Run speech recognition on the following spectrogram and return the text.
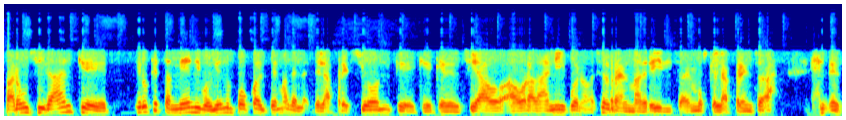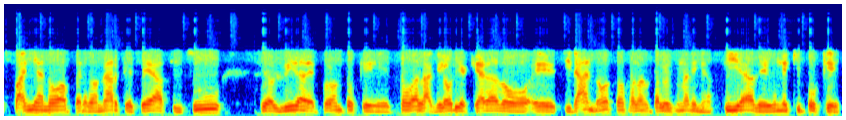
para un Zidane que creo que también, y volviendo un poco al tema de la, presión que, que, decía ahora Dani, bueno, es el Real Madrid y sabemos que la prensa en España no va a perdonar que sea Sisu, se olvida de pronto que toda la gloria que ha dado eh, Zidane, ¿no? Estamos hablando tal vez de una dinastía, de un equipo que,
